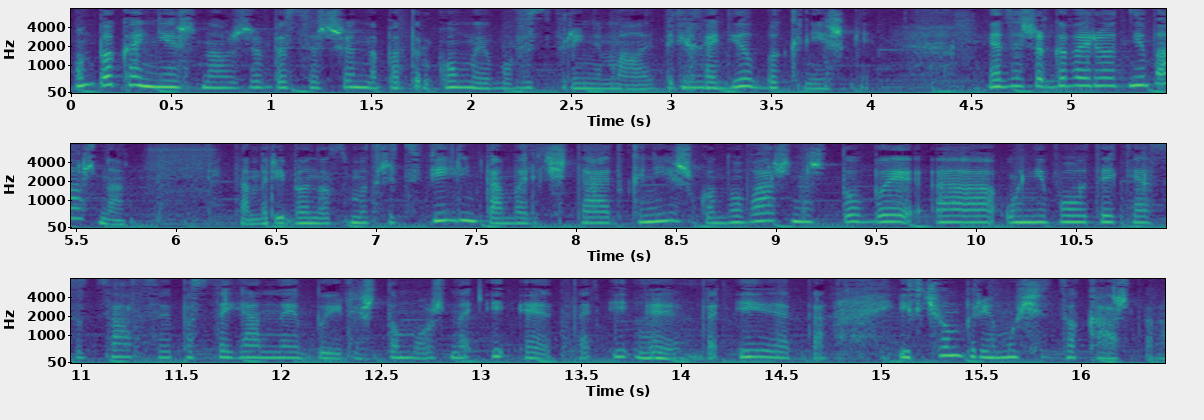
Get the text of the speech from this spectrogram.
он бы, конечно, уже бы совершенно по-другому его воспринимал и переходил бы к книжке. Я даже говорю, вот не важно, там ребенок смотрит фильм там, или читает книжку, но важно, чтобы э, у него вот эти ассоциации постоянные были, что можно и это, и mm это, и это. И в чем преимущество каждого.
